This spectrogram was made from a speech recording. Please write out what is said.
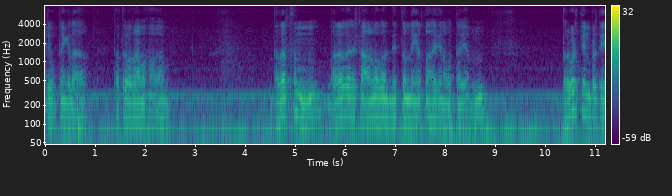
ಇದು ಉಕ್ತಂ ಕಿಲ ತತ್ರ ವದಾಮಃ. ತದರ್ಥಂ ಬಲವದನಿಷ್ಠ ಅನುಣಬಂಧಿತ್ವನ್ನಿಗರ್ಥ ಇದು ನ ವಕ್ತವ್ಯಂ. ಪ್ರವೃತ್ತಿಂ ಪ್ರತಿ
